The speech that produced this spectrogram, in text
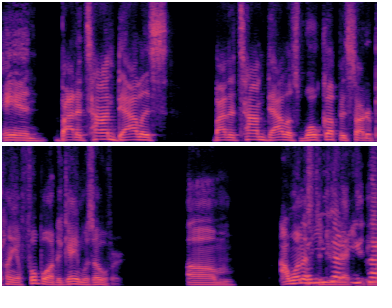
And by the time Dallas, by the time Dallas woke up and started playing football, the game was over. Um, I want us Well, to you do got that. you got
